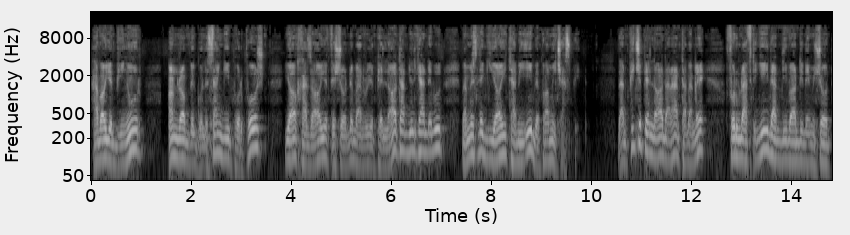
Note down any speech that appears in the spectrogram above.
هوای بینور آن را به گل سنگی پرپشت یا خزهای فشرده بر روی پله تبدیل کرده بود و مثل گیاهی طبیعی به پا می چسبید. در پیچ پله ها در هر طبقه فرو رفتگی در دیوار دیده می‌شد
